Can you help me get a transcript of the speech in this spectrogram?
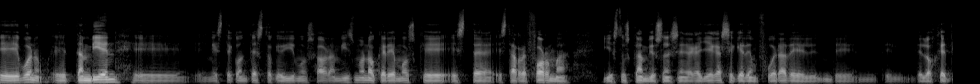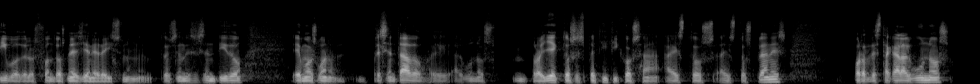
Eh, bueno, eh, también eh, en este contexto que vivimos ahora mismo no queremos que esta, reforma y estos cambios en la sanidad gallega se queden fuera del, objetivo de los fondos Next Generation. Entonces, en ese sentido, hemos presentado algunos proyectos específicos a, estos, a estos planes. Por destacar algunos,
